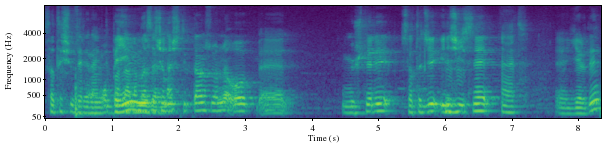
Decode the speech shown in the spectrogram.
satış üzerinden. o pazarlama beyin nasıl üzerinden. çalıştıktan sonra o e, müşteri satıcı ilişkisine Evet. e, girdi.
